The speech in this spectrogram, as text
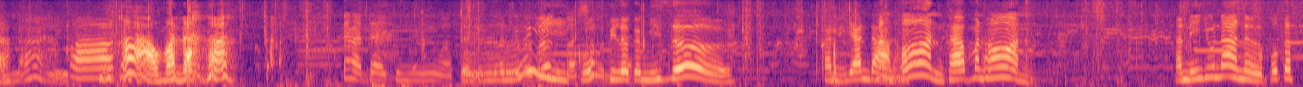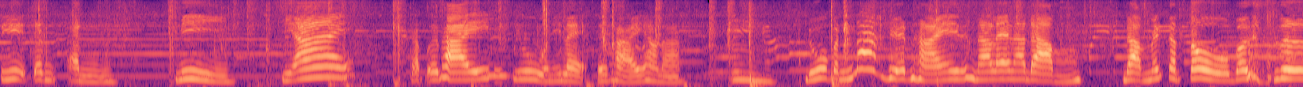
นะน้าเลยป้าข่าวมันนะ แต่ได้กูมือว่าเอ้เปิดต้นก็ยไปเบิ่งก็กุ๊บพี่เลกก็มีเซอร์อันนี้ย่านมันดำฮ้อนครับ มันฮ้อน อันนี้อยู่หน้าเหนือปกติจะอันมีมีอ้ายกับเอ้ยไผอยู่นี่แหละเอ้ยไผเฮานะ อืมดูบันหน้าเฮ็ดหายหน้าแลหน้าดำ ดำเม็ดกระโตเบิ่งซื้อ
